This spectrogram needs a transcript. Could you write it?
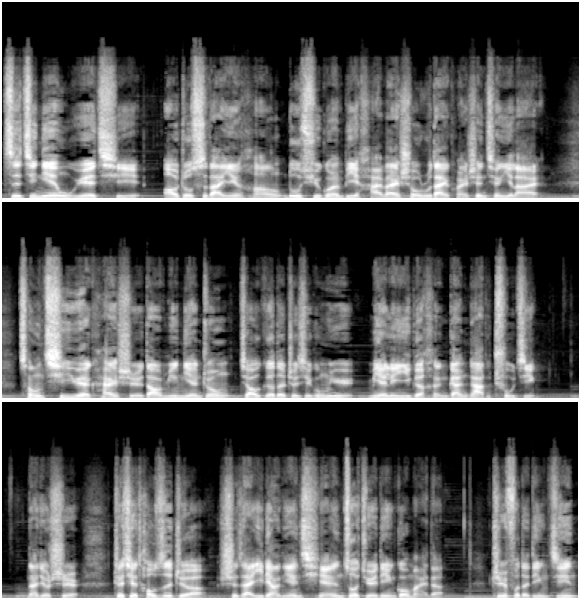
自今年五月起，澳洲四大银行陆续关闭海外收入贷款申请以来，从七月开始到明年中交割的这些公寓面临一个很尴尬的处境。那就是这些投资者是在一两年前做决定购买的，支付的定金，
